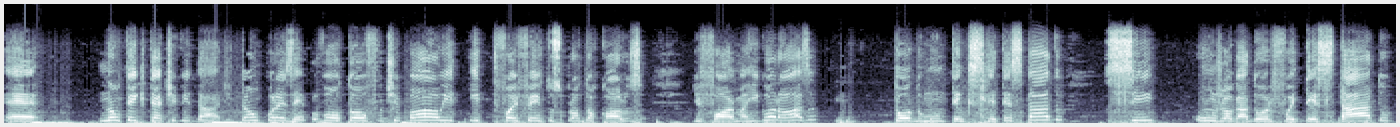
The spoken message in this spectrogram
é, não tem que ter atividade. Então, por exemplo, voltou o futebol e, e foi feito os protocolos de forma rigorosa. Todo mundo tem que ser testado. Se um jogador foi testado,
